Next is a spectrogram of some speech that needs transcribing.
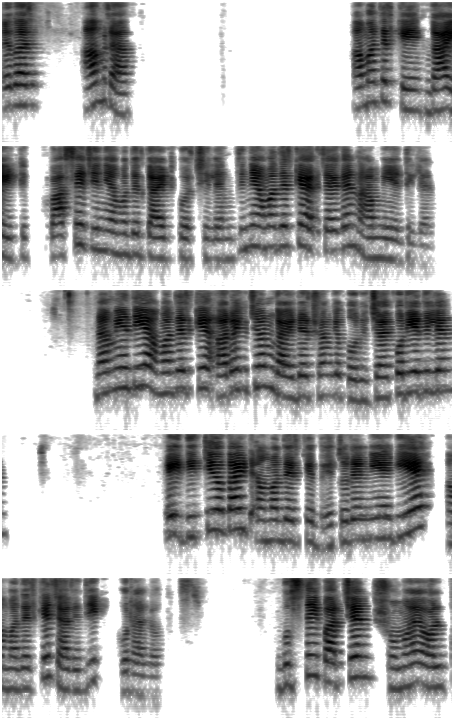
এবার আমরা আমাদেরকে গাইড বাসে যিনি আমাদের গাইড করছিলেন, তিনি আমাদেরকে এক জায়গায় নামিয়ে দিলেন। নামিয়ে দিয়ে আমাদেরকে আরেকজন গাইডের সঙ্গে পরিচয় করিয়ে দিলেন। এই দ্বিতীয় গাইড আমাদেরকে ভেতরে নিয়ে গিয়ে আমাদেরকে চারিদিক ঘোরালো। বুঝতেই পারছেন, সময় অল্প।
